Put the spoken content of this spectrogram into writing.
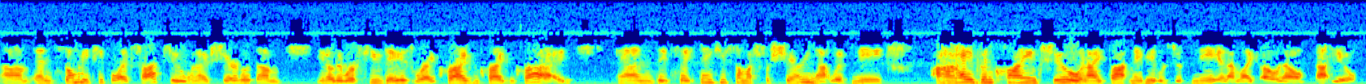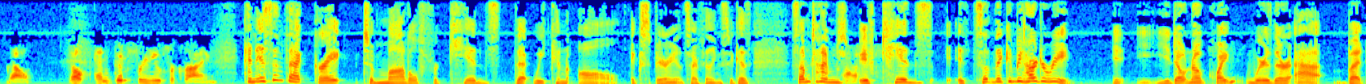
Um, and so many people I've talked to, when I've shared with them, you know, there were a few days where I cried and cried and cried, and they'd say, "Thank you so much for sharing that with me." I've been crying too, and I thought maybe it was just me, and I'm like, "Oh no, not you, no." Nope, and good for you for crying. And isn't that great to model for kids that we can all experience our feelings? Because sometimes if kids, it's they can be hard to read. You don't know quite mm-hmm. where they're at, but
